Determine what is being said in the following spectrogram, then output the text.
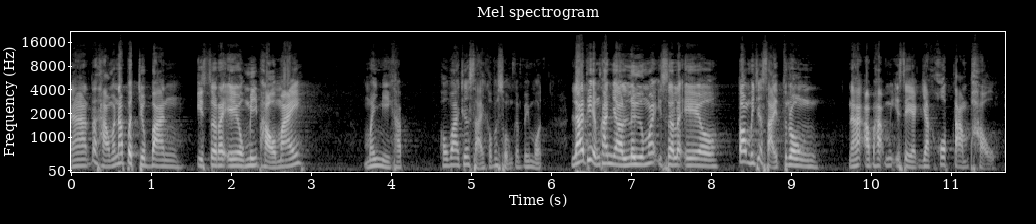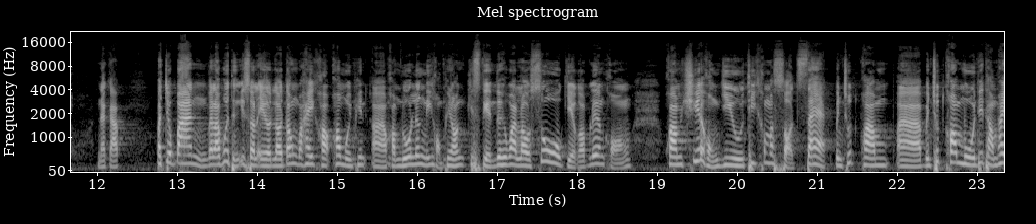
นะฮะถ้าถามว่าณปัจจุบันอิสราเอลมีเผ่าไหมไม่มีครับ เพราะว่าเชื้อสายเขาผสมกันไปหมด และที่สำคัญอย่าลืมว่าอิสราเอลต้องมีเชื้อสายตรง นะฮะอับราฮัมมีอิสยายักโคบตามเผ่านะครับปัจจุบันเวลาพูดถึงอิสราเอลเราต้องให้ข้อขอมูลความรู้เรื่องนี้ของพี่น้องคริสเตียนด้วยว่าเราสู้เกี่ยวกับเรื่องของความเชื่อของยิวที่เข้ามาสอดแทรกเป็นชุดความเป็นชุดข้อมูลที่ทำให้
